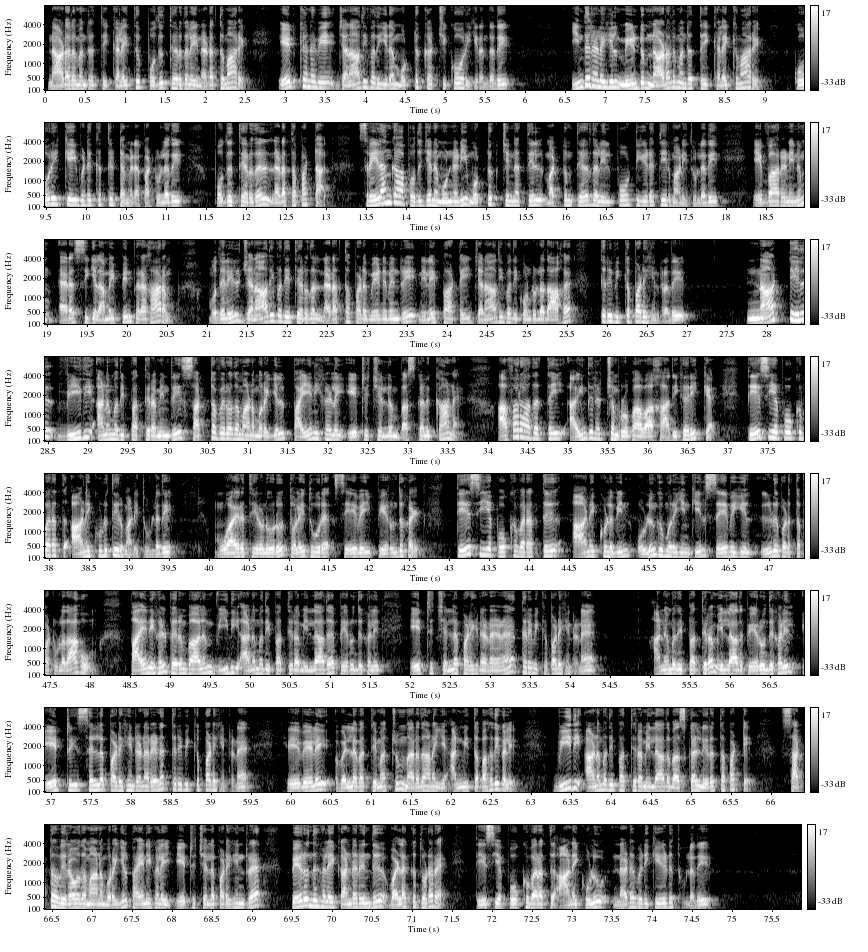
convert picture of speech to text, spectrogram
நாடாளுமன்றத்தை கலைத்து பொதுத் தேர்தலை நடத்துமாறு ஏற்கனவே ஜனாதிபதியிடம் ஒட்டுக்கட்சி கோரியிருந்தது இந்த நிலையில் மீண்டும் நாடாளுமன்றத்தை கலைக்குமாறு கோரிக்கை விடுக்க திட்டமிடப்பட்டுள்ளது. பொது தேர்தல் நடத்தப்பட்டால் ஸ்ரீலங்கா பொதுஜன முன்னணி மொட்டுக் சின்னத்தில் மட்டும் தேர்தலில் போட்டியிட தீர்மானித்துள்ளது. எவ்வாறெனினும் அரசியல் அமைப்பின் பிரகாரம் முதலில் ஜனாதிபதி தேர்தல் நடத்தப்பட வேண்டுமென்றே நிலைப்பாட்டை ஜனாதிபதி கொண்டுள்ளதாக தெரிவிக்கப்படுகின்றது. நாட்டில் வீதி அனுமதி பத்திரமின்றி சட்டவிரோதமான முறையில் பயணிகளை ஏற்றிச் செல்லும் பஸ்களுக்கான அபராதத்தை ஐந்து லட்சம் ரூபாவாக அதிகரிக்க தேசிய போக்குவரத்து ஆணைக்குழு தீர்மானித்துள்ளது. மூவாயிரத்தி இருநூறு தொலைதூர சேவை பேருந்துகள் தேசிய போக்குவரத்து ஆணைக்குழுவின் ஒழுங்குமுறையின் கீழ் சேவையில் ஈடுபடுத்தப்பட்டுள்ளதாகவும் பயணிகள் பெரும்பாலும் வீதி அனுமதி பத்திரம் இல்லாத பேருந்துகளில் ஏற்றிச் செல்லப்படுகின்றன என தெரிவிக்கப்படுகின்றன. அனுமதி பத்திரம் இல்லாத பேருந்துகளில் ஏற்றி செல்லப்படுகின்றனர் என தெரிவிக்கப்படுகின்றன. இதேவேளை வெள்ளவத்தை மற்றும் மருதானையை அண்மித்த பகுதிகளில் வீதி அனுமதி பத்திரம் இல்லாத பஸ்கள் நிறுத்தப்பட்டு சட்டவிரோதமான முறையில் பயணிகளை ஏற்றிச் செல்லப்படுகின்ற பேருந்துகளை கண்டறிந்து வழக்கு தொடர தேசிய போக்குவரத்து ஆணைக்குழு நடவடிக்கை எடுத்துள்ளது.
